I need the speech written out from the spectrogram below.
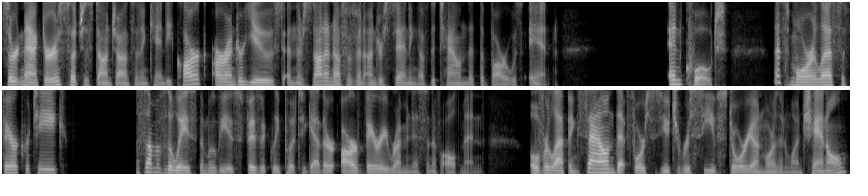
Certain actors, such as Don Johnson and Candy Clark, are underused, and there's not enough of an understanding of the town that the bar was in. End quote. That's more or less a fair critique. Some of the ways the movie is physically put together are very reminiscent of Altman. Overlapping sound that forces you to receive story on more than one channel,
